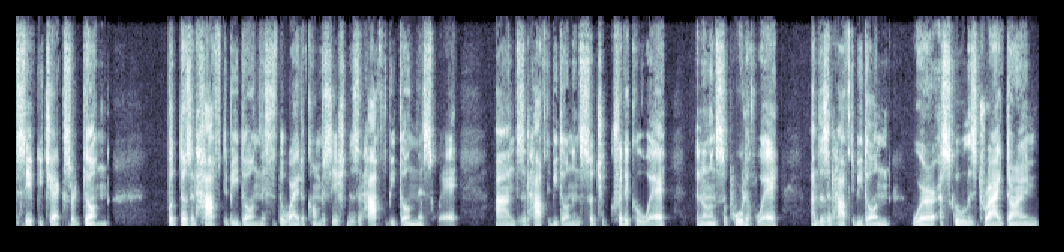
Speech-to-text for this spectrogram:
safety checks are done. But does it have to be done? This is the wider conversation. Does it have to be done this way? And does it have to be done in such a critical way, in an unsupportive way? And does it have to be done where a school is dragged down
